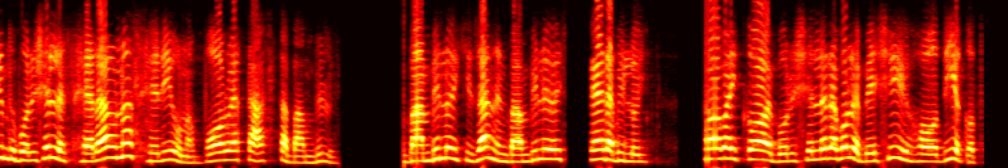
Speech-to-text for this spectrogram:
কিন্তু বরিশালে ফেরাও না, ফেরিও না। বড় একটা আস্তা বাম্বিলই। বাম্বিলই কি জানেন? বাম্বিলই ফেরা বিলই। সবাই কয়, বরিশালেরা বলে বেশি হ দিয়ে কত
